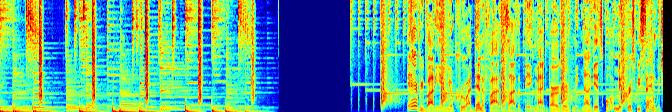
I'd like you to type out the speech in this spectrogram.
Everybody in your crew identifies as either Big Mac Burger, McNuggets, or McCrispy Sandwich.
